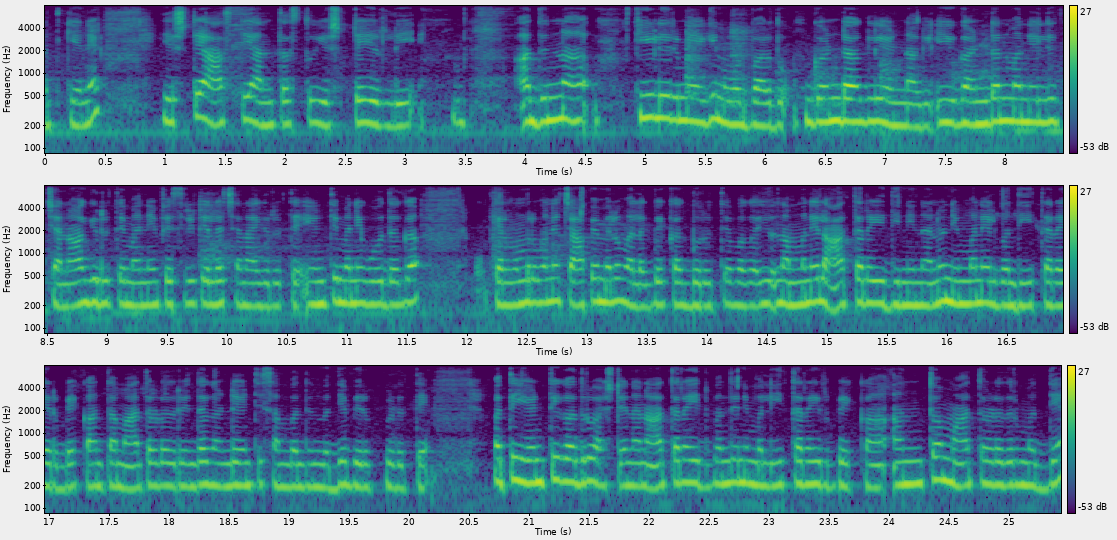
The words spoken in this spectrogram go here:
ಅದಕ್ಕೇ ಎಷ್ಟೇ ಆಸ್ತಿ, ಅಂತಸ್ತು ಎಷ್ಟೇ ಇರಲಿ, ಅದನ್ನು ಕೀಳಿರಿಮೆಯಾಗಿ ನೋಡಬಾರ್ದು. ಗಂಡಾಗಲಿ ಹೆಣ್ಣಾಗಲಿ. ಈ ಗಂಡನ ಮನೆಯಲ್ಲಿ ಚೆನ್ನಾಗಿರುತ್ತೆ ಮನೆ ಫೆಸಿಲಿಟಿ ಎಲ್ಲ ಚೆನ್ನಾಗಿರುತ್ತೆ. ಹೆಂಡ್ತಿ ಮನೆಗೆ ಹೋದಾಗ ಕೆಲವೊಬ್ಬರ ಮನೆ ಚಾಪೆ ಮೇಲೂ ಮಲಗಬೇಕಾಗಿ ಬರುತ್ತೆ. ಅವಾಗ ಅಯ್ಯೋ ನಮ್ಮ ಮನೇಲಿ ಆ ಥರ ಇದ್ದೀನಿ ನಾನು ನಿಮ್ಮ ಮನೇಲಿ ಬಂದು ಈ ಥರ ಇರಬೇಕಾ ಅಂತ ಮಾತಾಡೋದ್ರಿಂದ ಗಂಡ ಹೆಂಡತಿ ಸಂಬಂಧದ ಮಧ್ಯೆ ಬಿರುಕು ಬಿಡುತ್ತೆ. ಮತ್ತು ಹೆಂಡ್ತಿಗಾದರೂ ಅಷ್ಟೇ, ನಾನು ಆ ಥರ ಇದು ಬಂದೆ ನಿಮ್ಮಲ್ಲಿ ಈ ಥರ ಇರಬೇಕಾ ಅಂತ ಮಾತಾಡೋದ್ರ ಮಧ್ಯೆ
